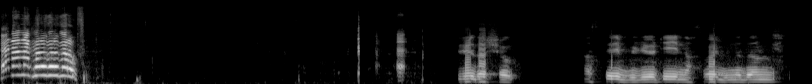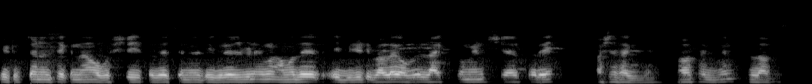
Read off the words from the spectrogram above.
হ্যাঁ না না খারাপ প্রিয় দর্শক, আজকের ভিডিওটি নাসবাই বিনোদন ইউটিউব চ্যানেল থেকে না, অবশ্যই তাদের চ্যানেলটি ঘুরে আসবেন এবং আমাদের এই ভিডিওটি ভালো লাগে লাইক কমেন্ট শেয়ার করে পাশে থাকবেন। ভালো থাকবেন, আল্লাহ হাফিজ।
